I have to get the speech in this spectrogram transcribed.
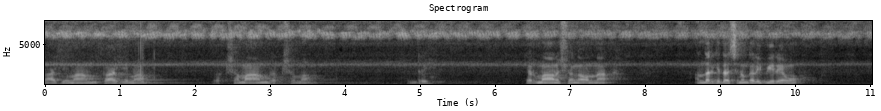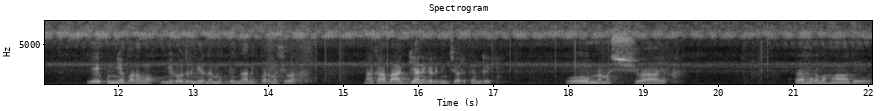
పాహి మాం పాహి మాం రక్షమాం రక్షమాం తండ్రి నిర్మానుష్యంగా ఉన్న అందరికీ దర్శనం కలిపిరేమో ఏ పుణ్యఫలమో. ఇన్ని రోజులు మీరు నమ్ముకునే దానికి పరమశివ నాకు ఆ భాగ్యాన్ని కలిగించారు తండ్రి. ఓం నమ శివాయ. హర మహాదేవ.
